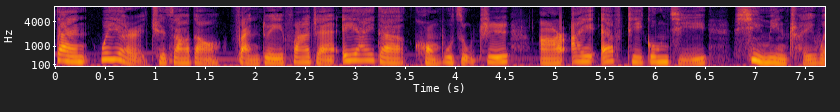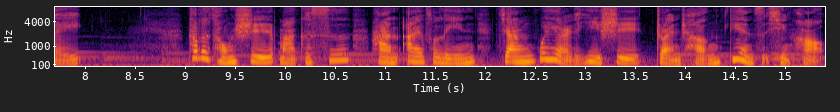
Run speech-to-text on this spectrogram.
但威尔却遭到反对发展 AI 的恐怖组织 RIFT 攻击，性命垂危。他的同事马克思和艾弗林将威尔的意识转成电子信号，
